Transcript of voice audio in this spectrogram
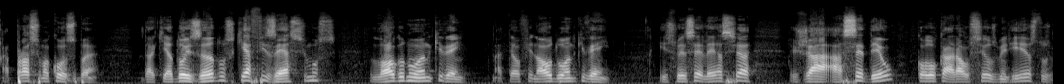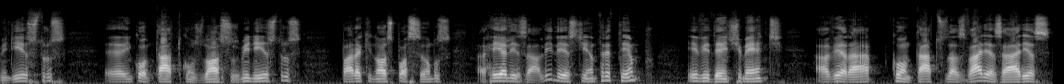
a próxima COSBAN, daqui a dois anos, que a fizéssemos logo no ano que vem, até o final do ano que vem. E Sua Excelência já acedeu, colocará os seus ministros, ministros, eh, em contato com os nossos ministros, para que nós possamos realizá-lo. E neste entretempo, evidentemente, haverá contatos das várias áreas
